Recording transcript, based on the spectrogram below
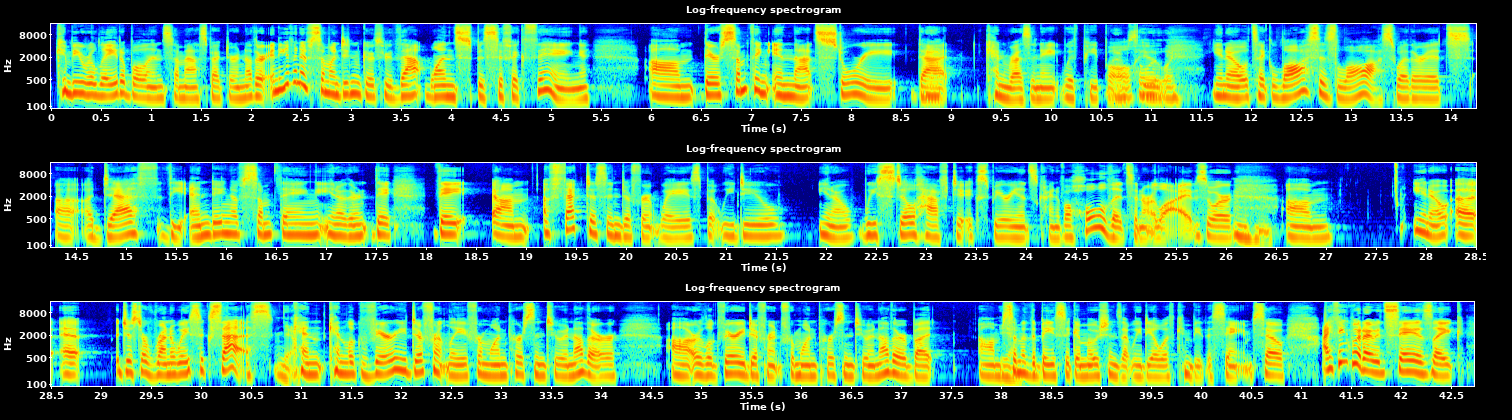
can be relatable in some aspect or another. And even if someone didn't go through that one specific thing, um, there's something in that story that can resonate with people Absolutely. who, you know, it's like loss is loss, whether it's uh, a death, the ending of something, you know, they're, they, they um, affect us in different ways, but we do you know, we still have to experience kind of a hole that's in our lives or, um, you know, a, a, just a runaway success Yeah. can can look very differently from one person to another, uh, or look very different from one person to another. But um, some of the basic emotions that we deal with can be the same. So I think what I would say is like,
